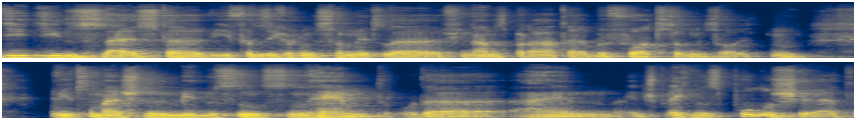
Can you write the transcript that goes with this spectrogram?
die Dienstleister wie Versicherungsvermittler, Finanzberater bevorzugen sollten, wie zum Beispiel mindestens ein Hemd oder ein entsprechendes Poloshirt,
